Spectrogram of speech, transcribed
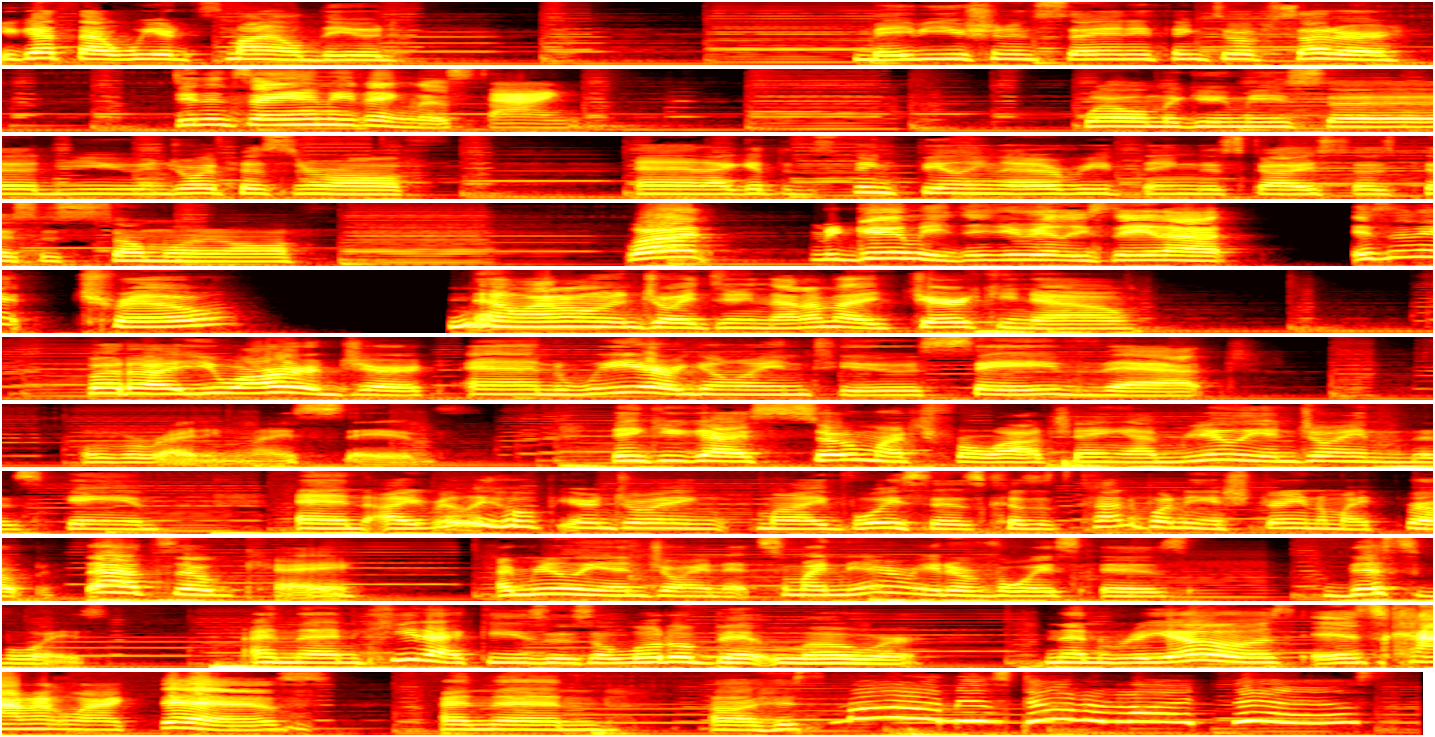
You got that weird smile, dude. Maybe you shouldn't say anything to upset her. Didn't say anything this time. Well, Megumi said you enjoy pissing her off, and I get the distinct feeling that everything this guy says pisses someone off. What? Megumi, did you really say that? Isn't it true? No, I don't enjoy doing that. I'm not a jerk, you know. But uh, you are a jerk, and we are going to save that. Overwriting my save. Thank you guys so much for watching. I'm really enjoying this game, and I really hope you're enjoying my voices because it's kind of putting a strain on my throat, but that's okay. I'm really enjoying it. So my narrator voice is this voice, and then Hideki's is a little bit lower, and then Ryo's is kind of like this, and then uh, his mom is kind of like this,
